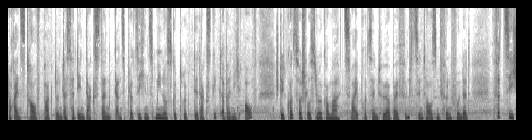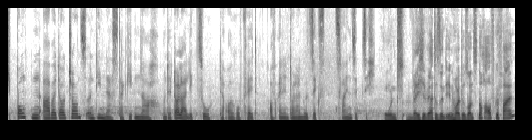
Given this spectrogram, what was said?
noch eins draufpackt. Und das hat den DAX dann ganz plötzlich ins Minus gedrückt. Der DAX gibt aber nicht auf, steht kurz vor Schluss 0,2 Prozent höher bei 15.540 Punkten. Aber Dow Jones und die Nasdaq geben nach. Und der Dollar liegt zu, der Euro fällt auf einen Dollar 0672. Und welche Werte sind Ihnen heute sonst noch aufgefallen?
